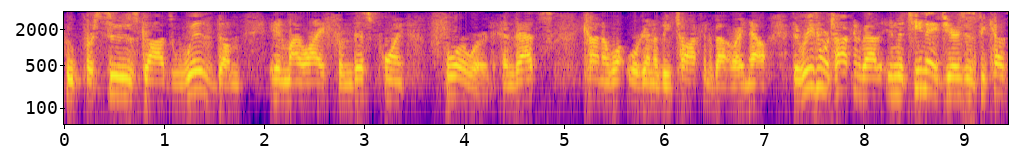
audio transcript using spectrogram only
who pursues God's wisdom in my life from this point forward. And that's kind of what we're going to be talking about right now. The reason we're talking about it in the teenage years is because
